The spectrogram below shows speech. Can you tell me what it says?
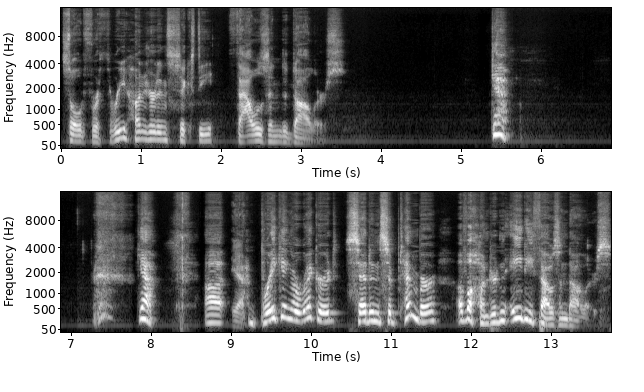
sold for $360,000. Yeah. Yeah. Uh, Yeah. breaking a record set in September of $180,000.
